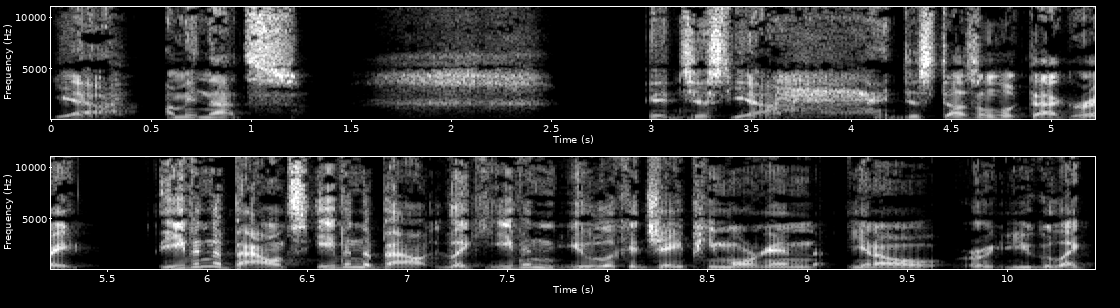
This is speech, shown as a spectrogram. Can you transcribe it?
Yeah, I mean that's it. Just yeah, it just doesn't look that great. Even the bounce, even the bounce, like even you look at J.P. Morgan, you know, or you like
